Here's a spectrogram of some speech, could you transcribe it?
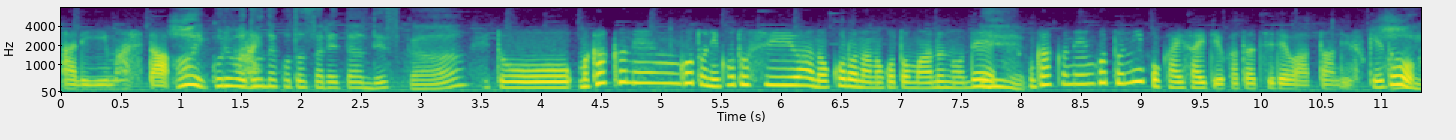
ありました。はい、これはどんなことされたんですか？はい、えっと、まあ、学年ごとに今年はあのコロナのこともあるので、えー、学年ごとにこう開催という形ではあったんですけど、はい、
